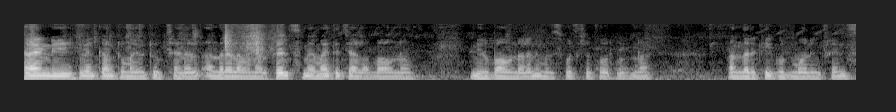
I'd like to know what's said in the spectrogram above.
హాయ్ అండి welcome to my YouTube channel. అందరు ఎలా ఉన్నారు ఫ్రెండ్స్? మేమైతే చాలా బాగున్నాం. మీరు బాగుండాలని మనస్ఫూర్తిగా కోరుకుంటున్నా. అందరికీ గుడ్ మార్నింగ్ ఫ్రెండ్స్.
